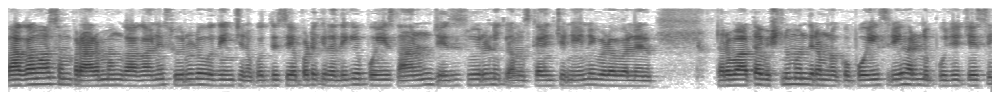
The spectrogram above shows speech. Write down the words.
మాఘమాసం ప్రారంభం కాగానే సూర్యుడు ఉదయించిన కొద్దిసేపటికి నదికి పోయి స్నానం చేసి సూర్యునికి నమస్కరించి నేను విడవలేను. తర్వాత విష్ణు మందిరమునకు పోయి శ్రీహరిని పూజ చేసి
